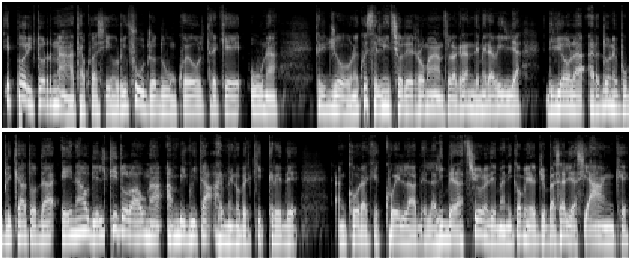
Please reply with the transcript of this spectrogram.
e poi ritornata quasi un rifugio dunque, oltre che una prigione. Questo è l'inizio del romanzo, La grande meraviglia di Viola Ardone pubblicato da Einaudi. Il titolo ha una ambiguità, almeno per chi crede ancora che quella della liberazione dei manicomi di Reggio Basaglia sia anche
